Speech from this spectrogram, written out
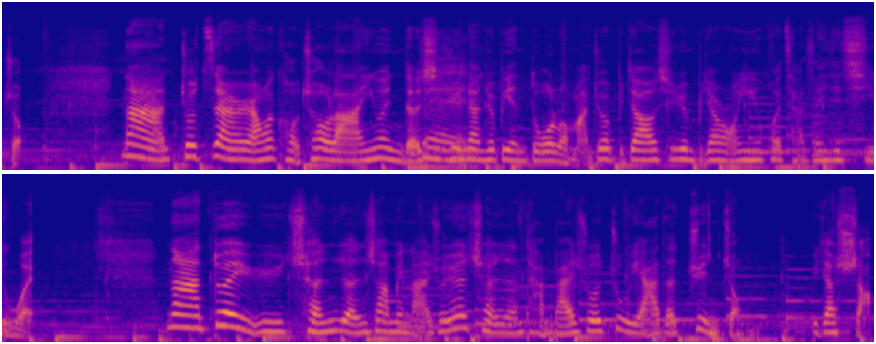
重。那就自然而然会口臭啦，因为你的细菌量就变多了嘛，就比较细菌比较容易会产生一些气味。那对于成人上面来说，因为成人坦白说蛀牙的菌种比较少，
